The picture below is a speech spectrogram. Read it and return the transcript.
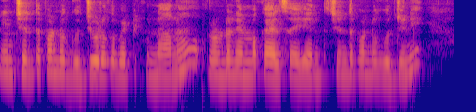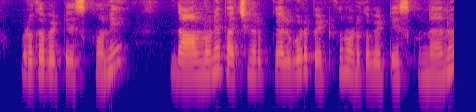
నేను చింతపండు గుజ్జు ఉడకబెట్టుకున్నాను. రెండు నిమ్మకాయల సైజు ఎంత చింతపండు గుజ్జుని ఉడకబెట్టేసుకొని దానిలోనే పచ్చిమిరపకాయలు కూడా పెట్టుకొని ఉడకబెట్టేసుకున్నాను.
